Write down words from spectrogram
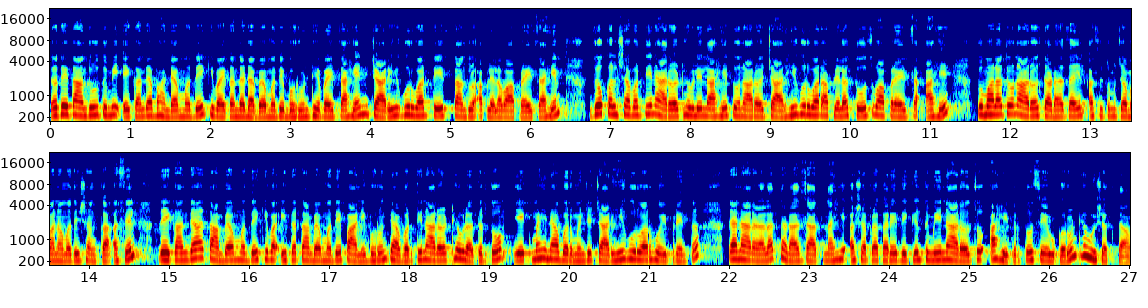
तर ते तांदूळ तुम्ही एखाद्या भांड्यामध्ये किंवा एखाद्या डब्यामध्ये भरून ठेवायचं आहे. आणि चारही गुरुवार तेच तांदूळ आपल्याला वापरायचा आहे. जो कलशावरती नारळ ठेवलेला आहे तो नारळ चारही गुरुवार आपल्याला तोच वापरायचा आहे. तुम्हाला तो नारळ तडा जाईल असं तुम्ही तुमच्या मनामध्ये शंका असेल तर एखाद्या तांब्यामध्ये किंवा इतर तांब्यामध्ये पाणी भरून त्यावरती नारळ ठेवला तर तो एक महिनाभर म्हणजे चारही गुरुवार होईपर्यंत त्या नारळाला तडा जात नाही. अशा प्रकारे देखील तुम्ही नारळ जो आहे तर तो सेव्ह करून ठेवू शकता.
